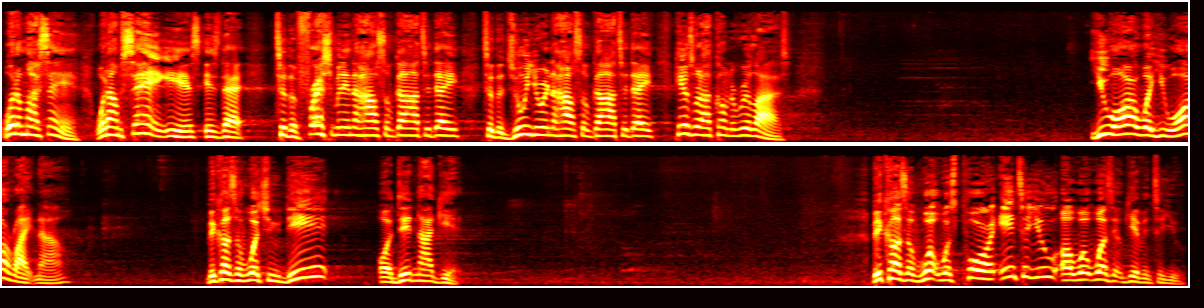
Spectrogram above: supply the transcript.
What am I saying? What I'm saying is, is that to the freshman in the house of God today, to the junior in the house of God today, here's what I've come to realize. You are where you are right now because of what you did or did not get. Because of what was poured into you or what wasn't given to you.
